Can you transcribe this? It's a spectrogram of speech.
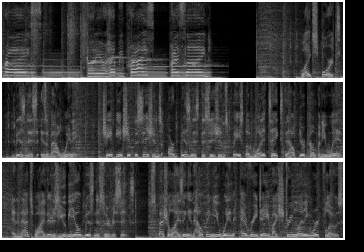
price. Go to your happy price, Priceline. Like sports, business is about winning. Championship decisions are business decisions based on what it takes to help your company win. And that's why there's UBEO Business Services, specializing in helping you win every day by streamlining workflows,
